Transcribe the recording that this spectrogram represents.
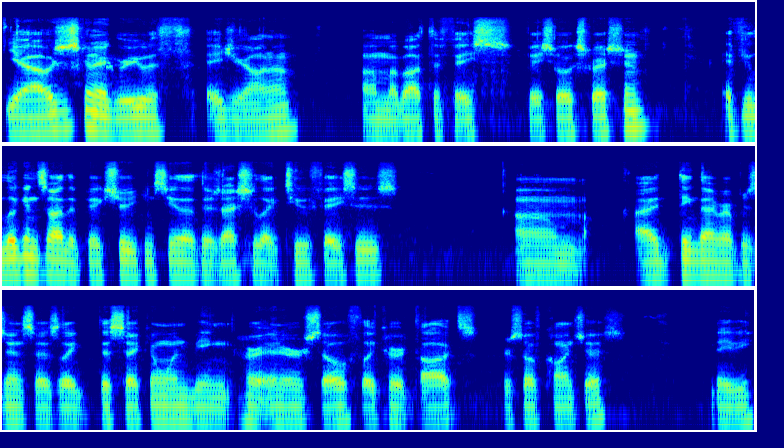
Yeah, I was just gonna agree with Adriana um, about the face facial expression. If you look inside the picture, you can see that there's actually like two faces. Um, I think that represents as like the second one being her inner self, like her thoughts, her self-conscious, maybe.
